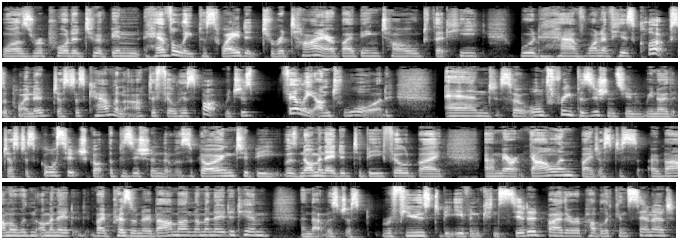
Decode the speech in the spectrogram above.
was reported to have been heavily persuaded to retire by being told that he would have one of his clerks appointed, Justice Kavanaugh, to fill his spot, which is fairly untoward. And so all three positions, you know, we know that Justice Gorsuch got the position that was going to be, was nominated to be filled by uh, Merrick Garland, by Justice Obama was nominated, by President Obama nominated him. And that was just refused to be even considered by the Republican Senate,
